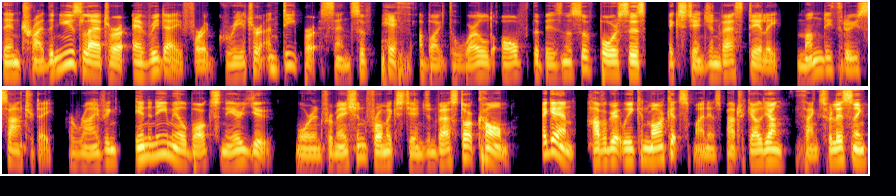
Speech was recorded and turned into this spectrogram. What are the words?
then try the newsletter every day for a greater and deeper sense of pith about the world of the business of bourses. Exchange Invest Daily, Monday through Saturday, arriving in an email box near you. More information from exchangeinvest.com. Again, have a great week in markets. My name is Patrick L. Young. Thanks for listening.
